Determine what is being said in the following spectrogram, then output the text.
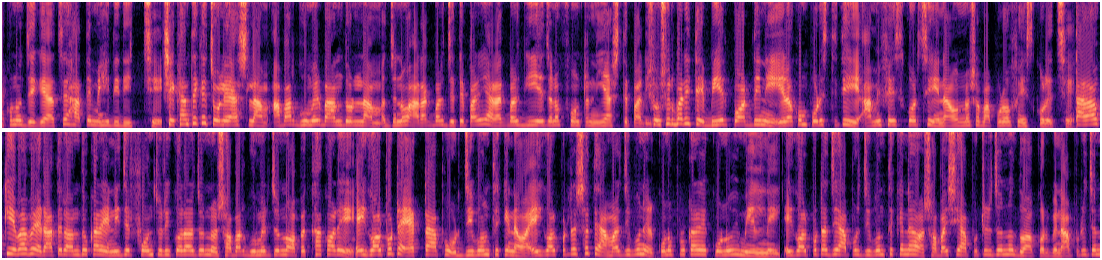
এখনও জেগে আছে, হাতে মেহেদি দিচ্ছে। সেখান থেকে চলে আসলাম, আবার ঘুমের বান ধরলাম, যেন আর একবার যেতে পারি, আর একবার গিয়ে যেন ফোনটা নিয়ে আসতে পারি। শ্বশুর বাড়িতে বিয়ের পর দিনে এরকম পরিস্থিতি আমি ফেস করছি, না অন্য সব আপুরাও ফেস করেছে। তারাও কি এভাবে রাতের অন্ধকারে নিজের ফোন চুরি করার জন্য সবার ঘুমের জন্য অপেক্ষা করে? এই গল্পটা একটা আপুর জীবন থেকে নেওয়া, এই গল্পটার সাথে আমার জীবনের কোনো প্রকারের কোনোই মিল নেই। এই গল্পটা যে আপুর জীবন থেকে নেওয়া, সবাই সে আপুটির জন্য দোয়া করবেন। আপুটি যেন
